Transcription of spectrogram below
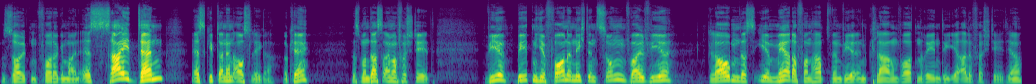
sollten vor der Gemeinde. Es sei denn, es gibt einen Ausleger, okay? Dass man das einmal versteht. Wir beten hier vorne nicht in Zungen, weil wir glauben, dass ihr mehr davon habt, wenn wir in klaren Worten reden, die ihr alle versteht. Ja?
